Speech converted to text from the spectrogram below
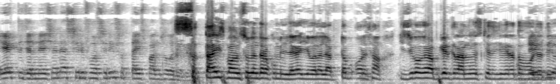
एट्थ जनरेशन है सिर्फ़ और सिर्फ़ सत्ताईस पाँच सौ। सत्ताईस पाँच सौ के अंदर आपको मिल जाएगा ये वाला लैपटॉप और हाँ किसी को अगर अपग्रेड करानी है उसकी वगैरह तो वो हो जाती हो।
